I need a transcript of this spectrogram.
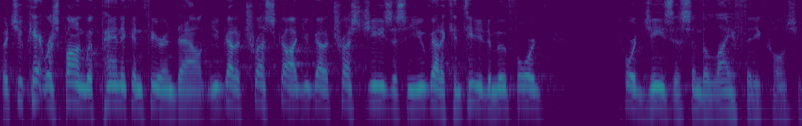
but you can't respond with panic and fear and doubt. You've got to trust God, you've got to trust Jesus, and you've got to continue to move forward toward Jesus and the life that He calls you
